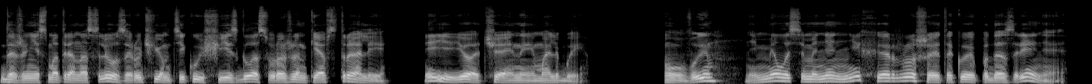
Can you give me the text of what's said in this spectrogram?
даже несмотря на слезы, ручьем текущие из глаз уроженки Австралии и ее отчаянные мольбы. Увы, имелось у меня нехорошее такое подозрение,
